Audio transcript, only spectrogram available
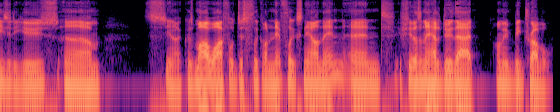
easy to use. Um, you know, because my wife will just flick on Netflix now and then, and if she doesn't know how to do that, I'm in big trouble.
